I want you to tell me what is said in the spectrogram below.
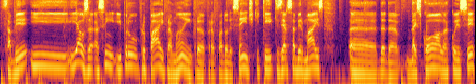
saber. E, e Elza, assim, e pro, pro pai, pra mãe, pra, pra, pro adolescente que, que quiser saber mais, Uh, da, da, da, escola, conhecer,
